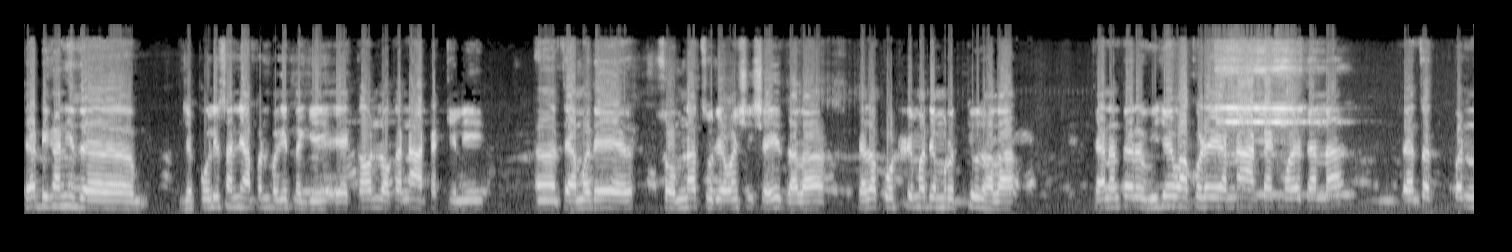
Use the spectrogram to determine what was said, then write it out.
त्या ठिकाणी जे पोलिसांनी आपण बघितलं की एकावन्न लोकांना अटक केली. त्यामध्ये सोमनाथ सूर्यवंशी शहीद झाला. त्याचा कोठडीमध्ये मृत्यू झाला. त्यानंतर विजय वाकोडे यांना अटॅकमुळे त्यांना त्यांचा पण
